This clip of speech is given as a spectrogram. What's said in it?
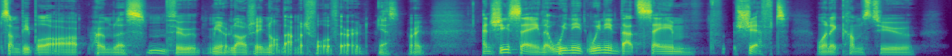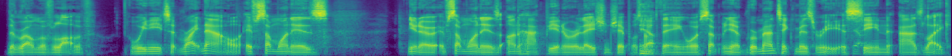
some people are homeless hmm. through, you know, largely not that much fault of their own. Yes. Right. And she's saying that we need we need that same shift when it comes to the realm of love. We need to right now, if someone is you know, if someone is unhappy in a relationship or Yeah. something, or something, you know, romantic misery is seen as like,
